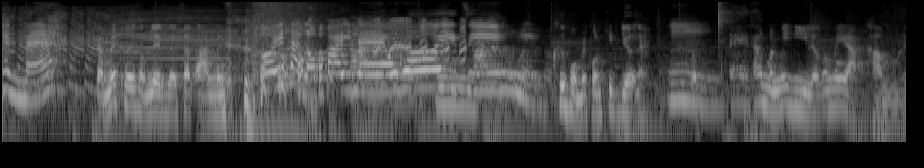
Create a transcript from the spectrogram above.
เห็นไหมแต่ไม่เคยสำเร็จเลยสักอันหนึ่ง เฮ้ยแต่เราไปแล้วเว้ยจริง คือผมเป็นคนคิดเยอะไงอืม เอ๊ะถ้ามันไม่ดีแล้วก็ไม่อยากทำอะไร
